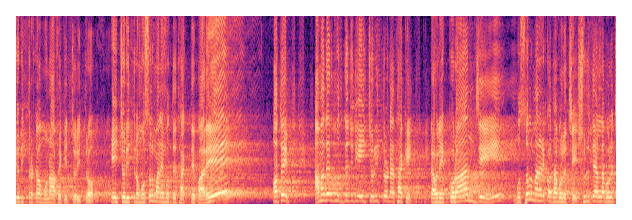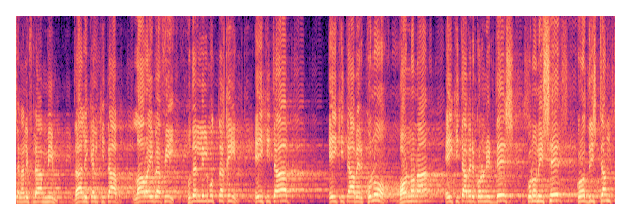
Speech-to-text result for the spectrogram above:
চরিত্রটাও মুনাফেকের চরিত্র। এই চরিত্র মুসলমানের মধ্যে থাকতে পারে। অতএব আমাদের মধ্যে যদি এই চরিত্রটা থাকে, তাহলে কোরআন যে মুসলমানের কথা বলেছে, শুরুতে আল্লাহ বলেছেন, আলিফ লাম মিম, যালিকাল কিতাব, লা রাইবা ফি, হুদাল লিল মুত্তাকিন। এই কিতাব, এই কিতাবের কোনো বর্ণনা, এই কিতাবের কোনো নির্দেশ, কোনো নিষেধ, কোনো দৃষ্টান্ত,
